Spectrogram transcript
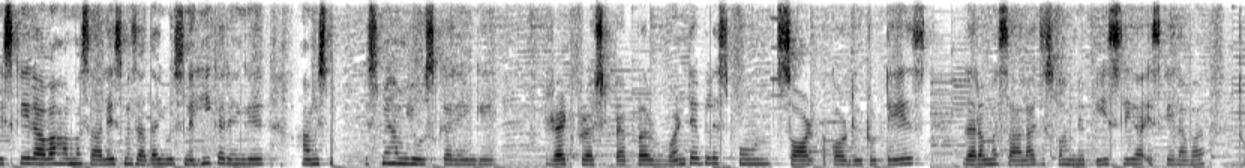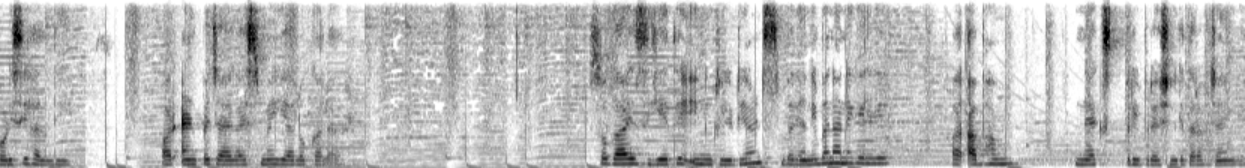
इसके अलावा हम मसाले इसमें ज़्यादा यूज़ नहीं करेंगे। हम इसमें इसमें हम यूज़ करेंगे red crushed pepper one tablespoon salt according to taste गरम मसाला जिसको हमने पीस लिया, इसके अलावा थोड़ी सी हल्दी। और एंड पे जाएगा इसमें yellow colour so so guys ये थे इंग्रेडिएंट्स बिरयानी बनाने के लिए। और अब हम नेक्स्ट प्रिपरेशन की तरफ़ जाएँगे।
